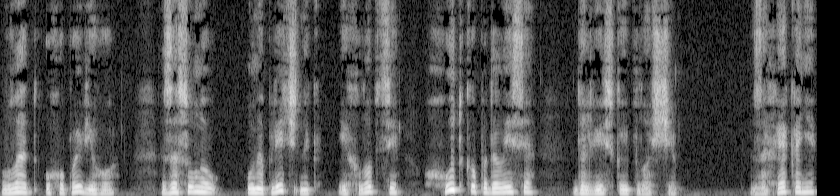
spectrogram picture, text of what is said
Влад ухопив його, засунув у наплічник, і хлопці хутко подалися до Львівської площі. Захекані,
